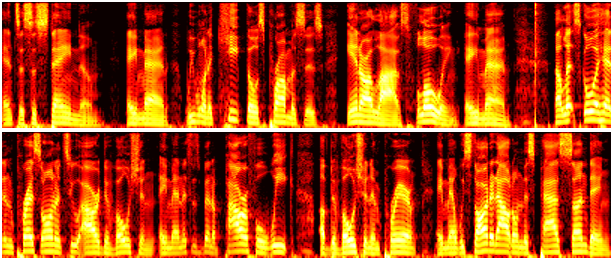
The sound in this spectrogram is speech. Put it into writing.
and to sustain them. Amen. We want to keep those promises in our lives flowing. Amen. Now let's go ahead and press on into our devotion. Amen. This has been a powerful week of devotion and prayer. Amen. We started out on this past Sunday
